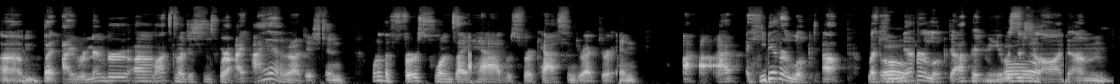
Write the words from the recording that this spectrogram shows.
Um, but I remember uh, lots of auditions where I, I had an audition. One of the first ones I had was for a casting director, and I, I, he never looked up. Like he Oh. never looked up at me. It was such an Oh. odd um,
